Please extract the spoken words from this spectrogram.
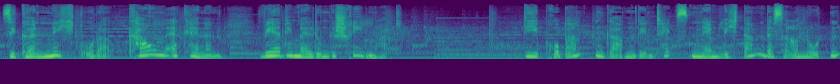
Sie können nicht oder kaum erkennen, wer die Meldung geschrieben hat. Die Probanden gaben den Texten nämlich dann bessere Noten,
